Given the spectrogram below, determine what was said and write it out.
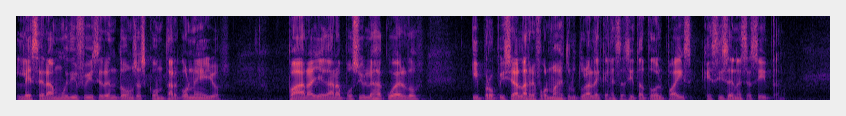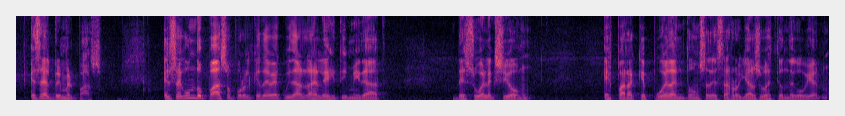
le será muy difícil entonces contar con ellos para llegar a posibles acuerdos y propiciar las reformas estructurales que necesita todo el país, que sí se necesitan. Ese es el primer paso. El segundo paso por el que debe cuidar la legitimidad de su elección es para que pueda entonces desarrollar su gestión de gobierno.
